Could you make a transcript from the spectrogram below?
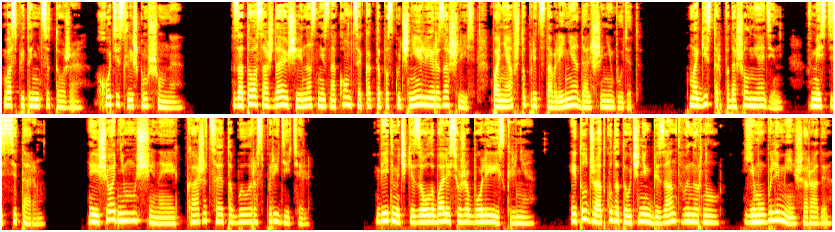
Воспитанница тоже, хоть и слишком шумная. Зато осаждающие нас незнакомцы как-то поскучнели и разошлись, поняв, что представления дальше не будет. Магистр подошел не один, вместе с Ситаром и еще одним мужчиной. Кажется, это был распорядитель. Ведьмочки заулыбались уже более искренне. И тут же откуда-то ученик Бизант вынырнул. Ему были меньше рады.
